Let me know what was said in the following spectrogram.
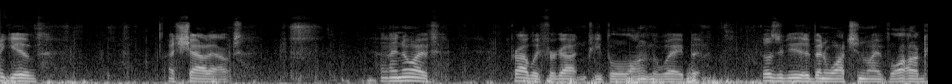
To give a shout out. And I know I've probably forgotten people along the way, but those of you that have been watching my vlog,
